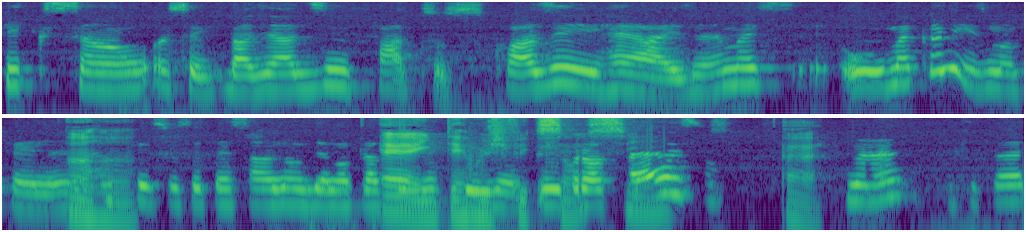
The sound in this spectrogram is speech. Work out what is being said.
ficção, assim, baseados em fatos quase reais, né? Mas o mecanismo apenas, uhum. Porque se você pensar no Democracia é, em termos de ficção, e processo, sim. É. né? Tipo, é,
